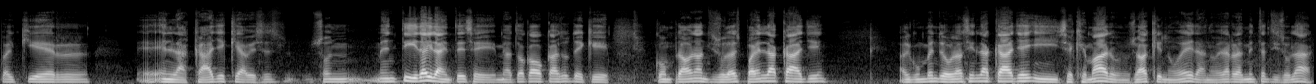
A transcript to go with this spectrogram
cualquier eh, en la calle que a veces son mentiras y la gente se me ha tocado casos de que compraron antisolares para en la calle, algún vendedor así en la calle y se quemaron, o sea que no era, no era realmente antisolar.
